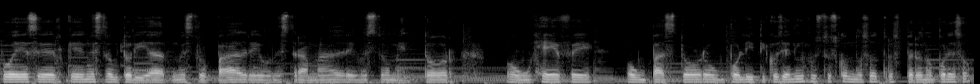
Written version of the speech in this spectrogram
puede ser que nuestra autoridad, nuestro padre o nuestra madre, nuestro mentor o un jefe o un pastor o un político sean injustos con nosotros, pero no por eso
